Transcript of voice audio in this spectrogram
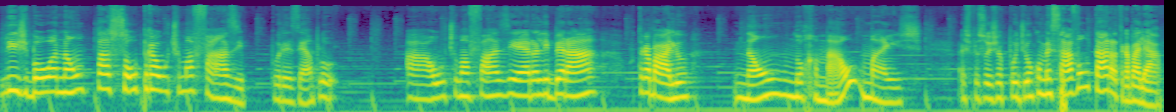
Lisboa não passou para a última fase. Por exemplo, a última fase era liberar o trabalho não normal, mas as pessoas já podiam começar a voltar a trabalhar.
